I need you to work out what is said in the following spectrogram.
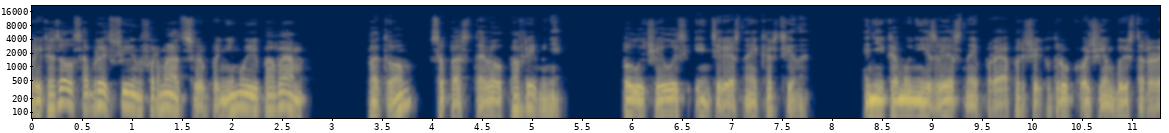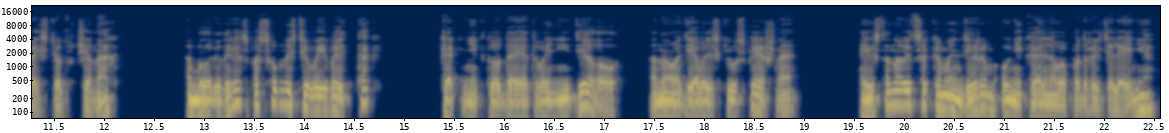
приказал собрать всю информацию по нему и по вам. Потом сопоставил по времени. Получилась интересная картина. Никому неизвестный прапорщик вдруг очень быстро растет в чинах, благодаря способности воевать так, как никто до этого не делал, но дьявольски успешно и становится командиром уникального подразделения,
